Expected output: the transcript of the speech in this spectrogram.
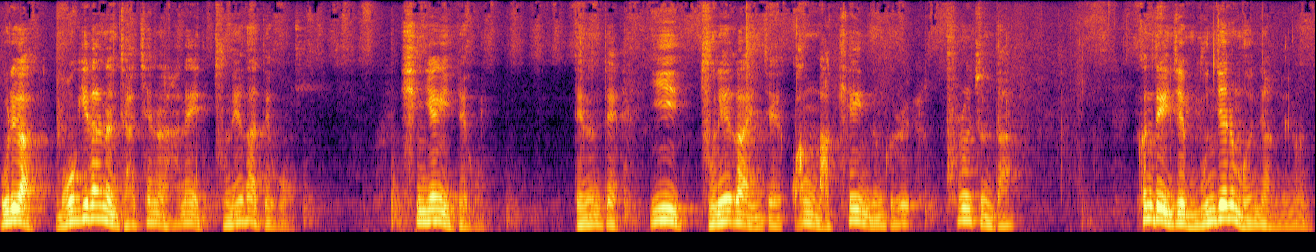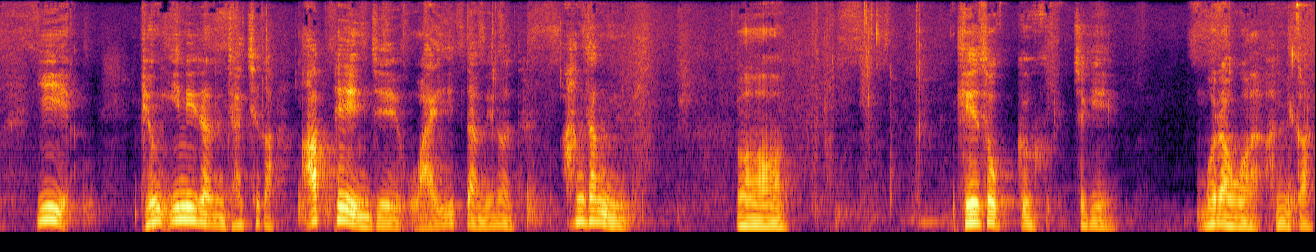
우리가 목이라는 자체는 하나의 두뇌가 되고 신경이 되고 되는데 이 두뇌가 이제 꽉 막혀 있는 것을 풀어준다. 근데 이제 문제는 뭐냐면은 이 병인이라는 자체가 앞에 이제 와 있다면은 항상 어 계속 그 저기 뭐라고 합니까?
